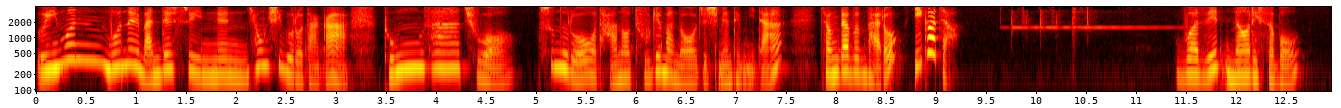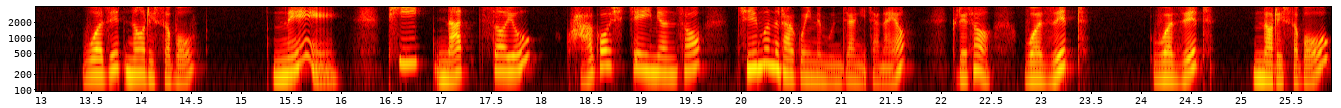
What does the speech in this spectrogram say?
의문문을 만들 수 있는 형식으로다가 동사, 주어, 순으로 단어 두 개만 넣어주시면 됩니다. 정답은 바로 이거죠. Was it noticeable? Was it noticeable? 네. 티 났어요? 과거 시제이면서 질문을 하고 있는 문장이잖아요. 그래서 was it, was it noticeable,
